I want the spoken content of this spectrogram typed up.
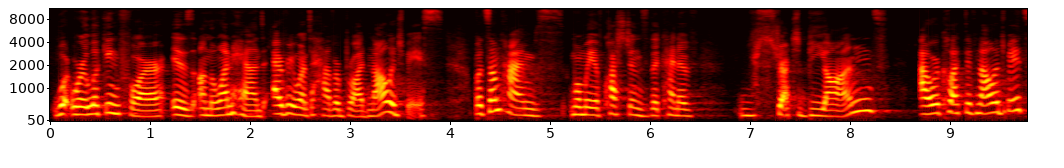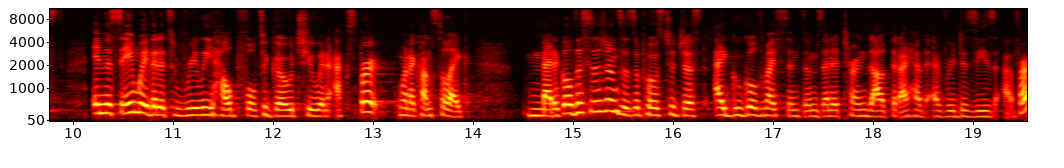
what we're looking for is, on the one hand, everyone to have a broad knowledge base. But sometimes when we have questions that kind of stretch beyond our collective knowledge base, in the same way that it's really helpful to go to an expert when it comes to like medical decisions as opposed to just I Googled my symptoms and it turns out that I have every disease ever,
